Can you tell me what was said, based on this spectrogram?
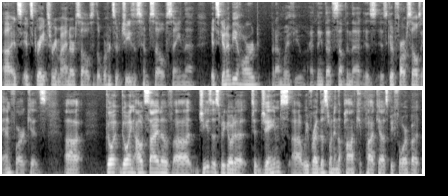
uh, it's it's great to remind ourselves of the words of Jesus Himself, saying that it's going to be hard, but I'm with you. I think that's something that is is good for ourselves and for our kids. Uh, going going outside of uh, Jesus, we go to to James. Uh, we've read this one in the pod- podcast before, but.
